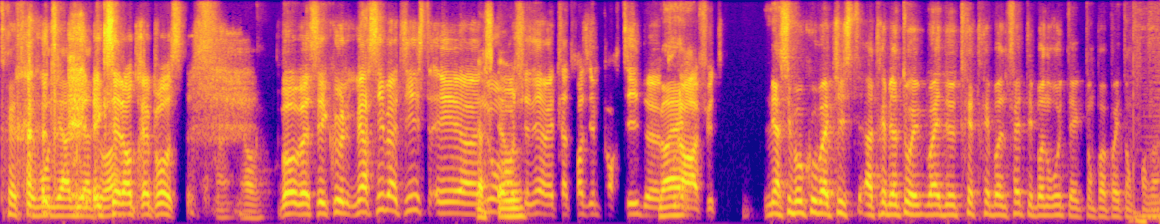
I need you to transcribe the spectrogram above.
Très, très bon derby à toi. Excellente réponse. bon, bah, c'est cool. Merci, Baptiste. Et nous, on va enchaîner avec la troisième partie de ouais. Rafut. Merci beaucoup, Baptiste. À très bientôt. Et ouais, de très, très bonnes fêtes et bonne route avec ton papa et ton frangin.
